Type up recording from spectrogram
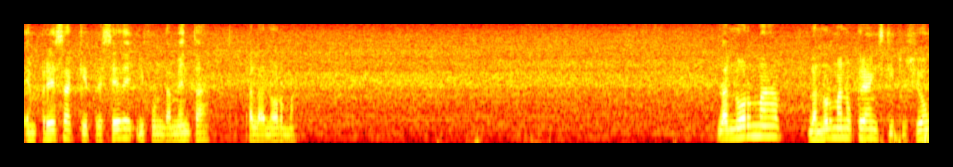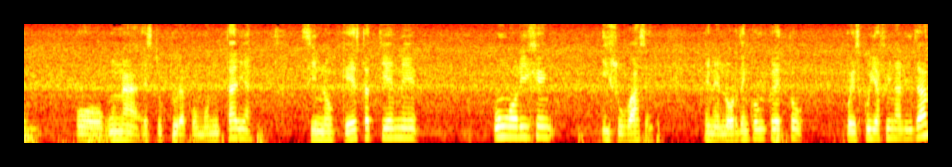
empresa que precede y fundamenta a la norma. La norma, la norma no crea institución o una estructura comunitaria, sino que ésta tiene un origen y su base en el orden concreto, pues cuya finalidad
